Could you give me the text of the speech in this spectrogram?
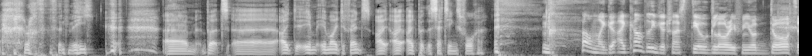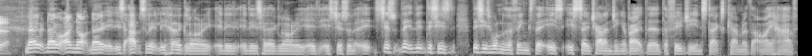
rather than me. um, but uh, I, in, in my defence, I, I, I put the settings for her. oh my god! I can't believe you're trying to steal glory from your daughter. No, no, I'm not. No, it is absolutely her glory. It is, it is her glory. It, it's just, an, it's just. th- th- This is, this is one of the things that is is so challenging about the the Fuji Instax camera that I have,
